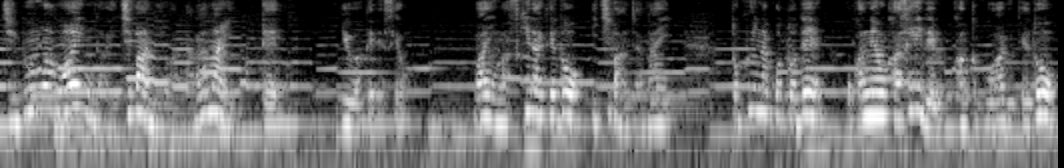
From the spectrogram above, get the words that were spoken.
自分はワインが一番にはならないって言うわけですよ。ワインは好きだけど一番じゃない。得意なことでお金を稼いでる感覚はあるけど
